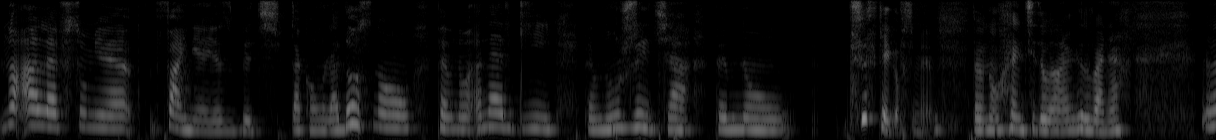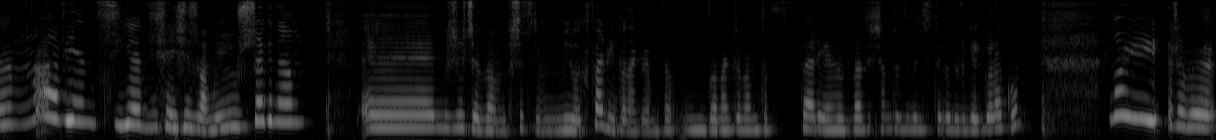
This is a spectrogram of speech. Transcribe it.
No ale w sumie fajnie jest być taką radosną, pełną energii, pełną życia, pełną wszystkiego w sumie, pełną chęci do nagrywania. No a więc ja dzisiaj się z Wami już żegnam. Życzę Wam wszystkim miłych ferii, bo nagrywam to, bo nagrywam to w feriach 2022 roku. No i żeby,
